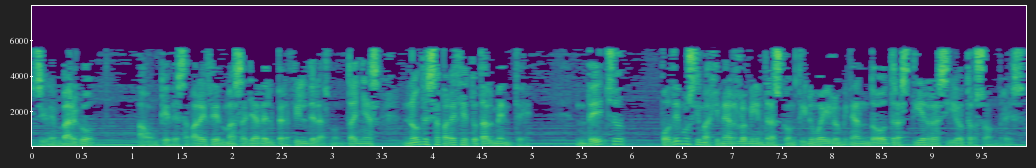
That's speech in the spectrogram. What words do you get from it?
Sin embargo, aunque desaparece más allá del perfil de las montañas, no desaparece totalmente. De hecho, podemos imaginarlo mientras continúa iluminando otras tierras y otros hombres.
